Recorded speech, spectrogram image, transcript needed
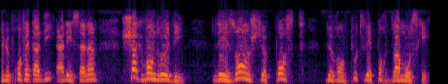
Le prophète a dit, salam, chaque vendredi, les anges se postent devant toutes les portes de la mosquée.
